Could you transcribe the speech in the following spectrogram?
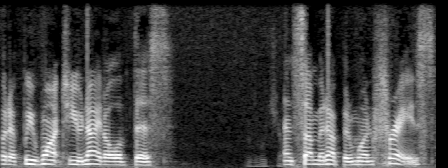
But if we want to unite all of this and sum it up in one phrase,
